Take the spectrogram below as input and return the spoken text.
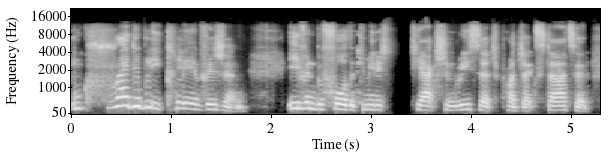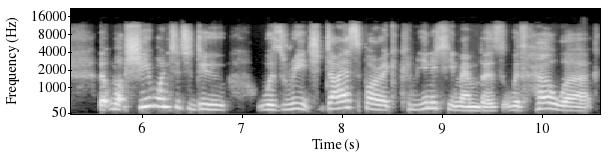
incredibly clear vision even before the community action research project started that what she wanted to do was reach diasporic community members with her work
